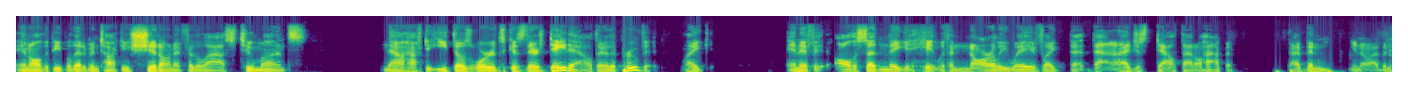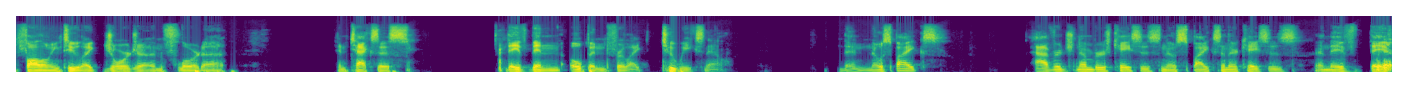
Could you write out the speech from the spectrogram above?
and all the people that have been talking shit on it for the last two months now have to eat those words because there's data out there that prove it. Like and if it, all of a sudden they get hit with a gnarly wave like that that i just doubt that'll happen. I've been you know i've been following too like georgia and florida and texas. They've been opened for like two weeks now. Then no spikes. Average numbers cases no spikes in their cases and they've they've.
